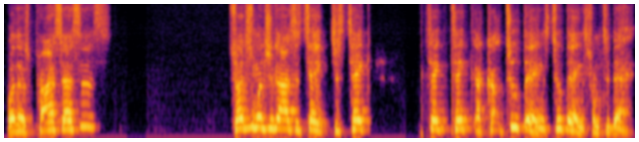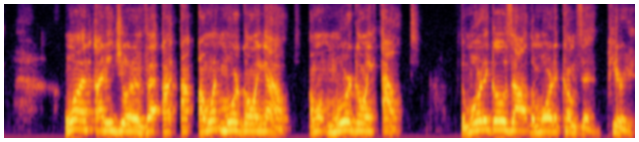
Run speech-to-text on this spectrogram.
whether it's processes. So I just want you guys to take just take take take a, two things, two things from today. One, I need you to invest. I, I, I want more going out. I want more going out. The more that goes out, the more that comes in, period.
